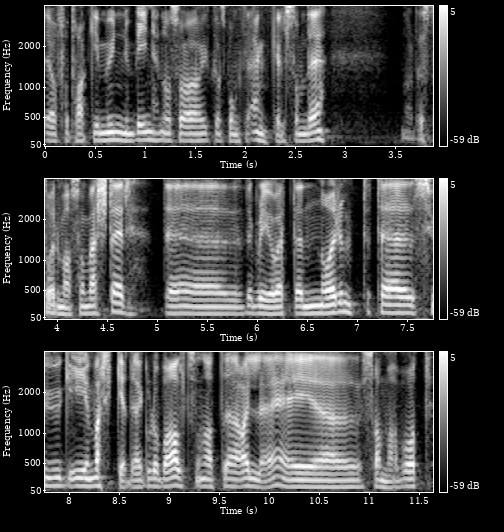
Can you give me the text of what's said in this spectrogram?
det å få tak i munnbind, noe så utgangspunktet enkelt som det. Når det stormer som verst der, det, det, blir jo et enormt sug i markedet globalt, sånn at alle er i uh, samme båt.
